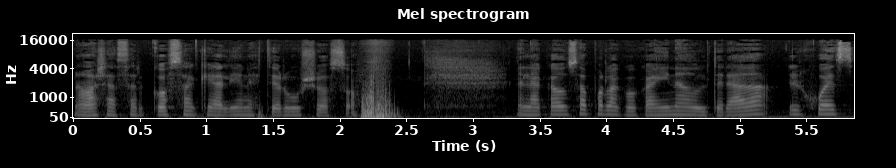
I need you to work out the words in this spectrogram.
No vaya a ser cosa que alguien esté orgulloso. En la causa por la cocaína adulterada, el juez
